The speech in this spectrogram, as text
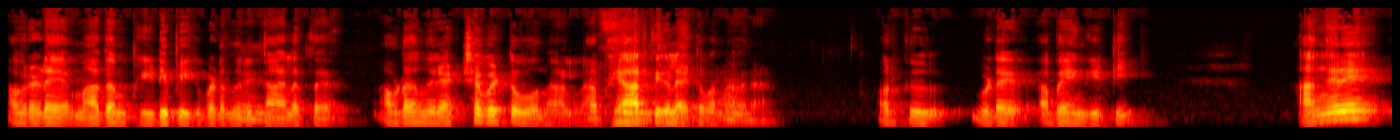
അവരുടെ മതം പീഡിപ്പിക്കപ്പെടുന്ന ഒരു കാലത്ത് അവിടെ നിന്ന് രക്ഷപ്പെട്ടു പോകുന്ന ആളുകൾ അഭയാർത്ഥികളായിട്ട് വന്നവരാണ്. അവർക്ക് ഇവിടെ അഭയം കിട്ടി. അങ്ങനെ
